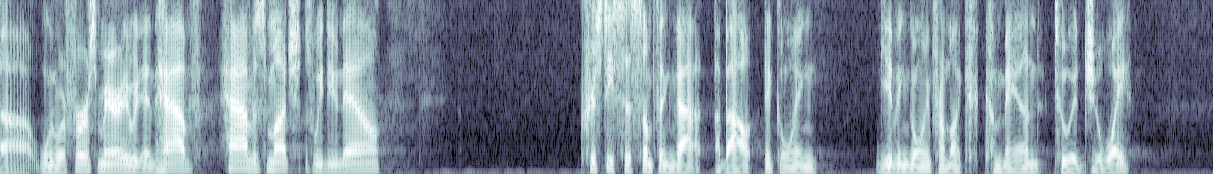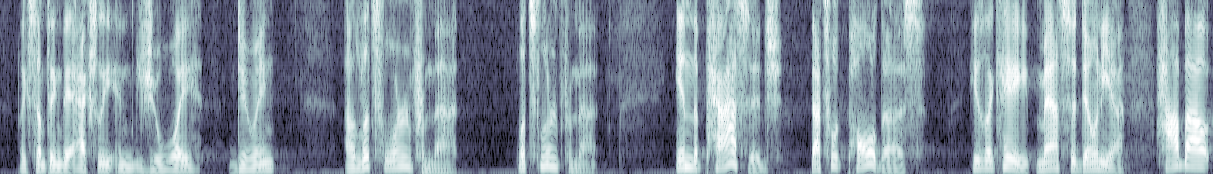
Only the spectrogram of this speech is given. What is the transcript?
uh, when we were first married, we didn't have have as much as we do now. Christy says something that about it going, giving going from like command to a joy, like something they actually enjoy doing. Uh, let's learn from that. Let's learn from that. In the passage, that's what Paul does. He's like, hey, Macedonia, how about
